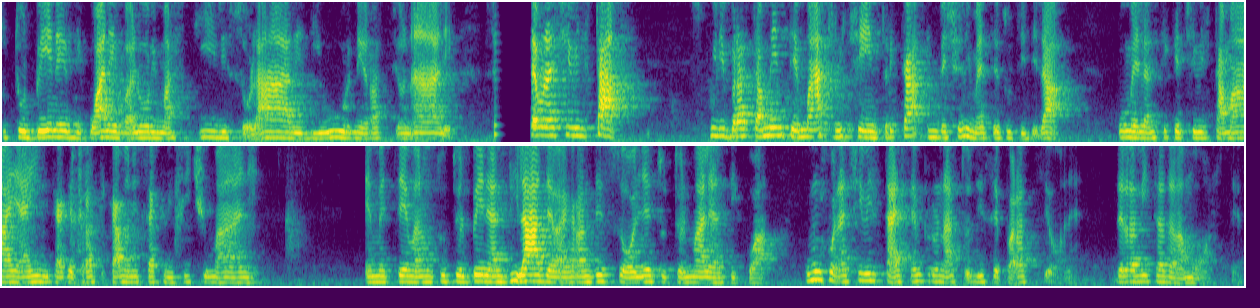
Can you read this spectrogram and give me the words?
Tutto il bene di qua nei valori maschili, solari, diurni, razionali. Se è una civiltà squilibratamente matricentrica, invece li mette tutti di là, come le antiche civiltà Maya, Inca, che praticavano i sacrifici umani e mettevano tutto il bene al di là della grande soglia e tutto il male al di qua. Comunque una civiltà è sempre un atto di separazione della vita dalla morte.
